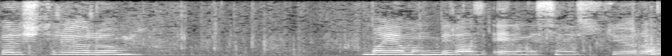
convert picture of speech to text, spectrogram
karıştırıyorum. Mayamın biraz erimesini istiyorum.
